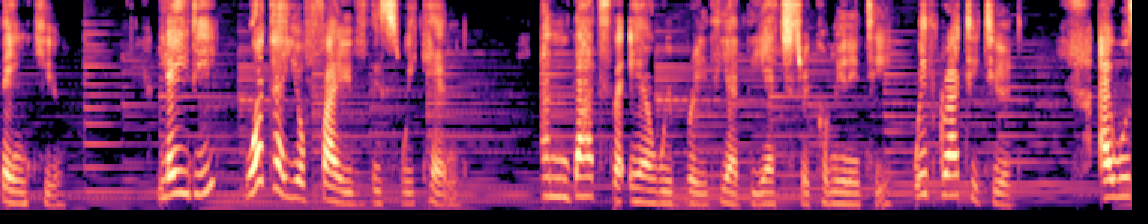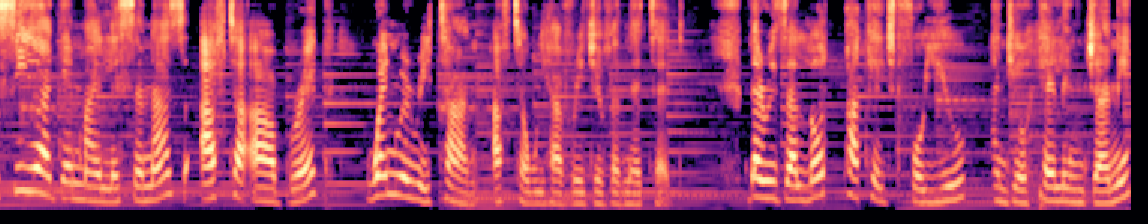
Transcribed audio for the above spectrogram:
Thank you. Lady, what are your five this weekend? And that's the air we breathe here at the H3 community with gratitude. I will see you again, my listeners, after our break when we return after we have rejuvenated. There is a lot packaged for you and your healing journey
